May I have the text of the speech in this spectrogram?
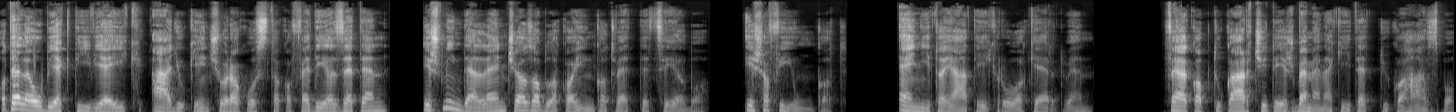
A teleobjektívjeik ágyuként sorakoztak a fedélzeten, és minden lencse az ablakainkat vette célba, és a fiunkat. Ennyit a játékról a kertben. Felkaptuk Árcsit, és bemenekítettük a házba.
